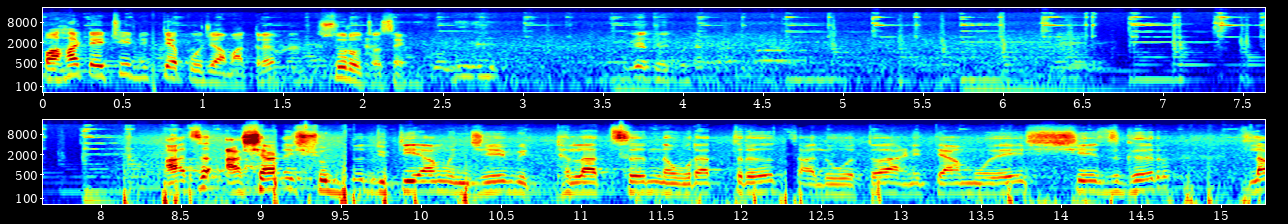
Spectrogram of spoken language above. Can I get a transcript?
पहाटेची नित्यपूजा मात्र सुरूच असेल आज आषाढ शुद्ध द्वितीया म्हणजे विठ्ठलाचं नवरात्र चालू होतं आणि त्यामुळे शेजघरला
